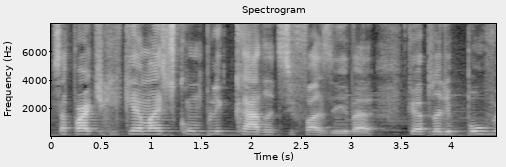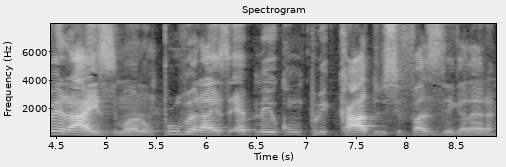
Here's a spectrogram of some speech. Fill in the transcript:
essa parte aqui que é mais complicada de se fazer, velho. Que é precisar de pulverize, mano. Um pulverize é meio complicado de se fazer, galera.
